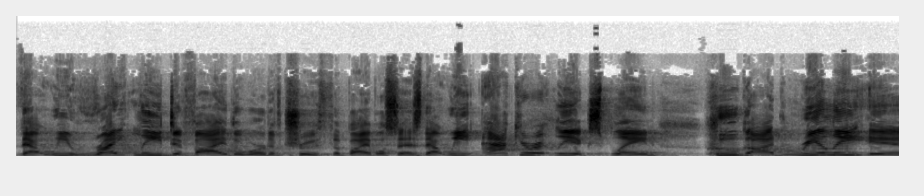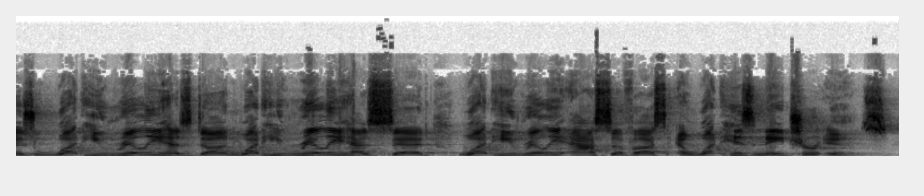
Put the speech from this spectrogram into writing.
that we rightly divide the Word of truth, the Bible says, that we accurately explain who God really is, what he really has done, what he really has said, what he really asks of us, and what his nature is.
